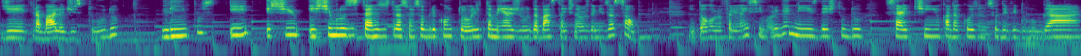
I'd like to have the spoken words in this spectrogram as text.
de trabalho, de estudo, limpos e estímulos externos e distrações sobre controle também ajuda bastante na organização. Então, como eu falei lá em cima, organize, deixe tudo certinho, cada coisa no seu devido lugar,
